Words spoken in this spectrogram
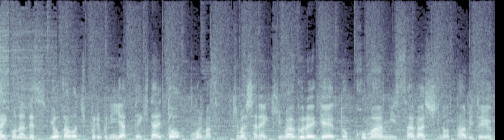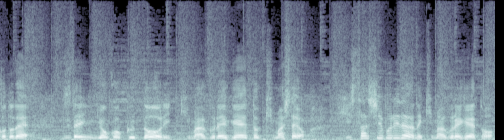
はいコナンです。妖怪ウォッチプリプリやっていきたいと思います。来ましたね。気まぐれゲート駒見探しの旅ということで事前予告通り気まぐれゲート来ましたよ。久しぶりだよね気まぐれゲート。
